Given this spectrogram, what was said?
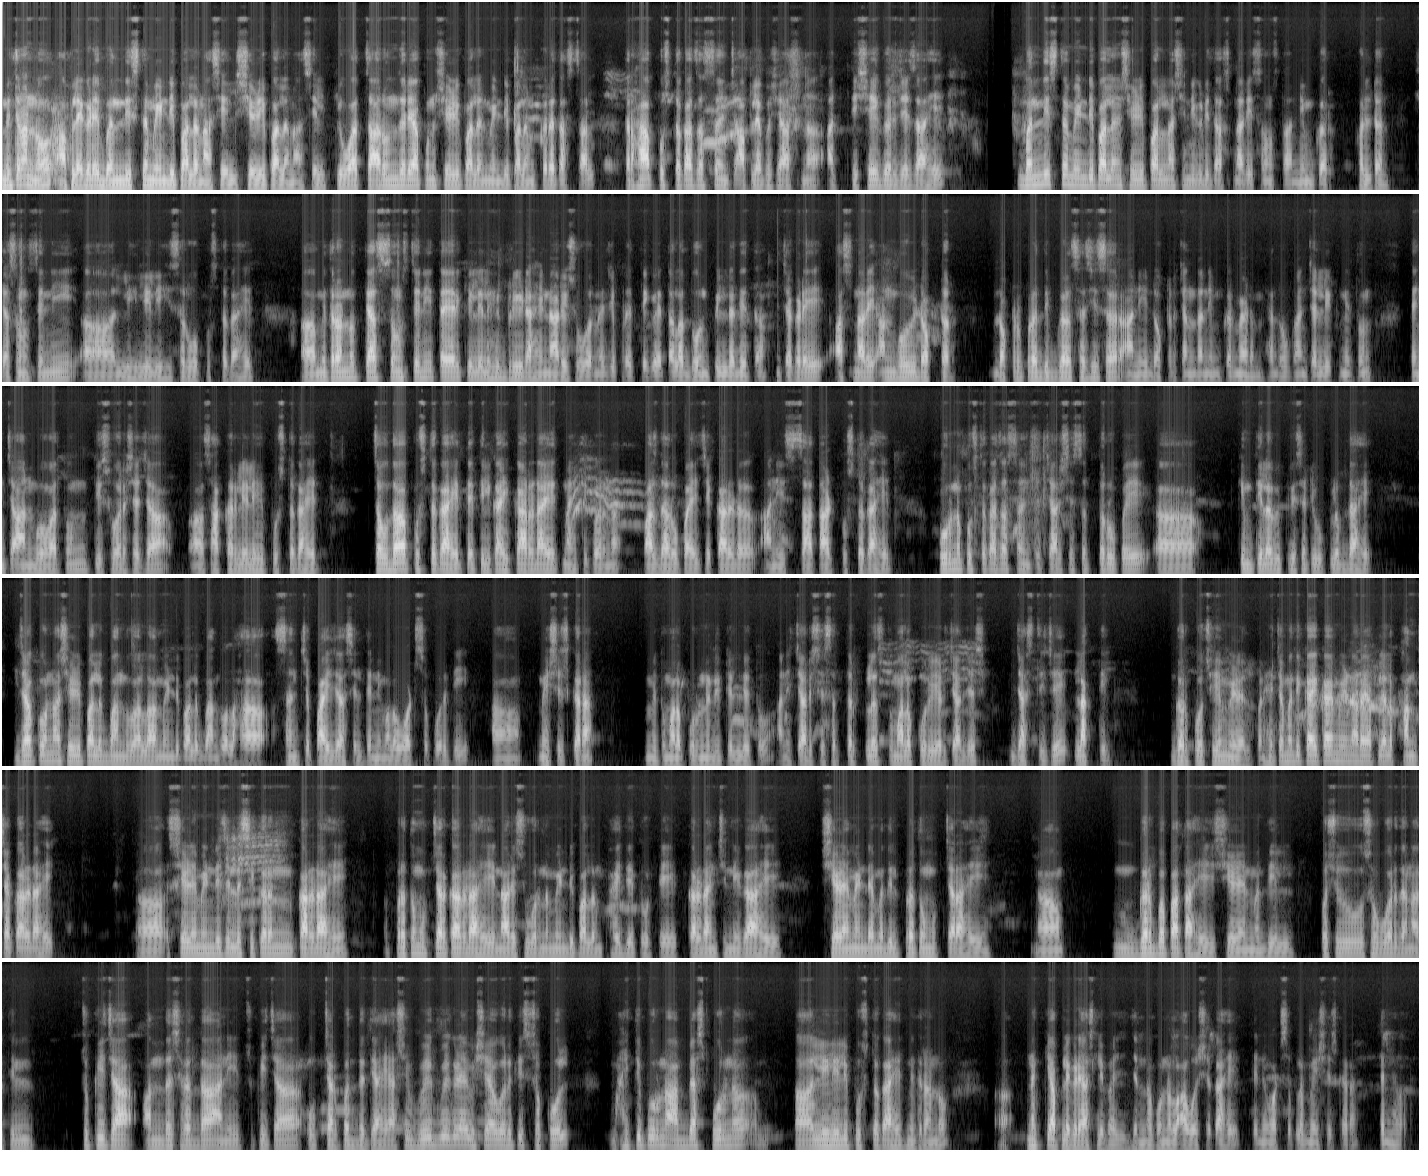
मित्रांनो आपल्याकडे बंदिस्त मेंढीपालन असेल शेळीपालन असेल किंवा चारून जरी आपण शेळीपालन मेंढीपालन करत असाल तर हा पुस्तकाचा संच आपल्यापाशी असणं अतिशय गरजेचं आहे. बंदिस्त मेंढीपालन शेळीपालनाशी निगडीत असणारी संस्था निमकर फलटण या संस्थेनी लिहिलेली ही सर्व पुस्तकं आहेत. मित्रांनो त्याच संस्थेने तयार केलेलं हे ब्रीड आहे नारी सुवर्ण जे प्रत्येक वेताला दोन पिल्लं देतं. त्यांच्याकडे असणारे अनुभवी doctor doctor Pradeep Galsashi sir आणि डॉक्टर चंदा निमकर मॅडम ह्या दोघांच्या लेखणीतून त्यांच्या अनुभवातून तीस वर्षाच्या साकारलेले हे पुस्तक आहेत. चौदा पुस्तकं आहेत त्यातील काही कार्ड आहेत माहितीपर्ण. पाच दहा रुपयाचे कार्ड आणि सात आठ पुस्तकं आहेत. पूर्ण पुस्तकाचा संच चारशे सत्तर रुपये किमतीला विक्रीसाठी उपलब्ध आहे. ज्या कोणा शेळीपालक बांधवाला मेंढीपालक बांधवाला हा संच पाहिजे असेल त्यांनी मला व्हॉट्सअपवरती मेसेज करा. मी तुम्हाला पूर्ण डिटेल देतो आणि चारशे सत्तर प्लस तुम्हाला कुरिअर चार्जेस जास्तीचे लागतील. घरपोच हे मिळेल. पण ह्याच्यामध्ये काय काय मिळणार आहे? आपल्याला फार्मच्या कार्ड आहे. शेळे शेळ्या मेंढीचे लसीकरण कार्ड आहे. प्रथम उपचार कार्ड आहे. नारी सुवर्ण मेंढी पालन फायदे तोटे कार्डांची निगा आहे. शेळ्या मेंढ्यामधील प्रथम उपचार आहे. गर्भपात आहे शेळ्यांमधील. पशुसंवर्धनातील चुकीच्या अंधश्रद्धा आणि चुकीच्या उपचार पद्धती आहे. असे वेगवेगळ्या विषयावरती सखोल माहितीपूर्ण अभ्यासपूर्ण लिहिलेली पुस्तकं आहेत मित्रांनो. नक्की आपल्याकडे असले पाहिजे. ज्यांना कोणाला आवश्यक आहे त्यांनी व्हॉट्सअपला मेसेज करा. धन्यवाद.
